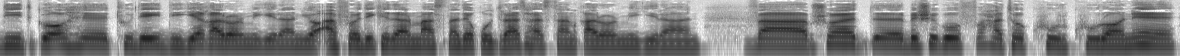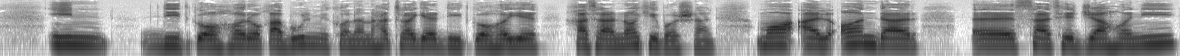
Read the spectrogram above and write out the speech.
دیدگاه توده دیگه قرار می‌گیرن یا افرادی که در مسند قدرت هستن قرار می‌گیرن. و شاید بشه گفت حتی کورکورانه این دیدگاه ها رو قبول می‌کنن. حتی اگر دیدگاه های خطرناکی باشن. ما الان در سطح جهانی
